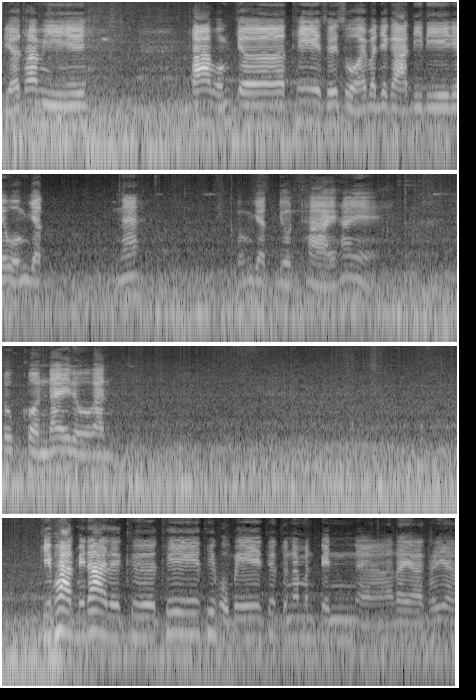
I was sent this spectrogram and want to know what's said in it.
เดี๋ยวถ้ามี ถ้าผมเจอที่สวยๆ บรรยากาศดีๆ เดี๋ยวผมจะนะ ผมจะหยุดถ่ายให้ทุกคนได้ดูกัน ที่พลาดไม่ได้เลยคือที่ที่ผมไปที่ตรงนั้นมันเป็นอะไรอะเขาเรียก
